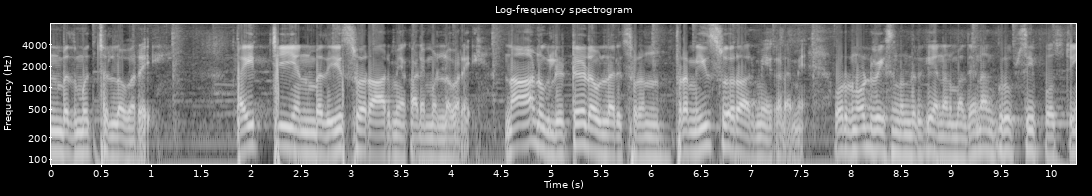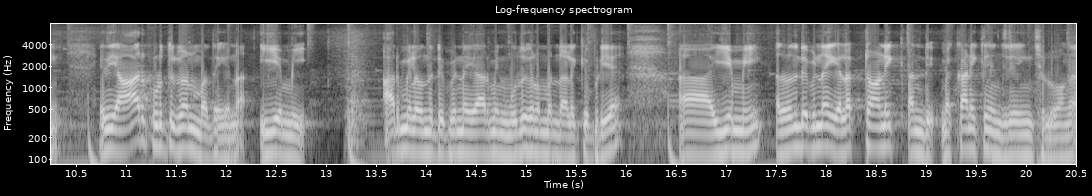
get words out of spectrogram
என்பது முச்சுள்ள வரை பயிற்சி என்பது ஈஸ்வர் ஆர்மி அகாடமி உள்ளவரை நான் உங்கள் retired Avulareeswaran from Eswar army academy ஒரு நோட்டிஃபிகேஷன் வந்திருக்கு என்னென்னு பார்த்தீங்கன்னா குரூப் சி போஸ்டிங் இது யார் கொடுத்துருக்கான்னு பார்த்தீங்கன்னா இஎம்இ ஆர்மியில் வந்துட்டு பின்ன ஆர்மியின் முதுகெலும்பு என்று அழைக்கக்கூடிய இஎம்இ அது வந்துட்டு பின்ன எலக்ட்ரானிக் அண்ட் மெக்கானிக்கல் இன்ஜினியரிங் சொல்லுவாங்க.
